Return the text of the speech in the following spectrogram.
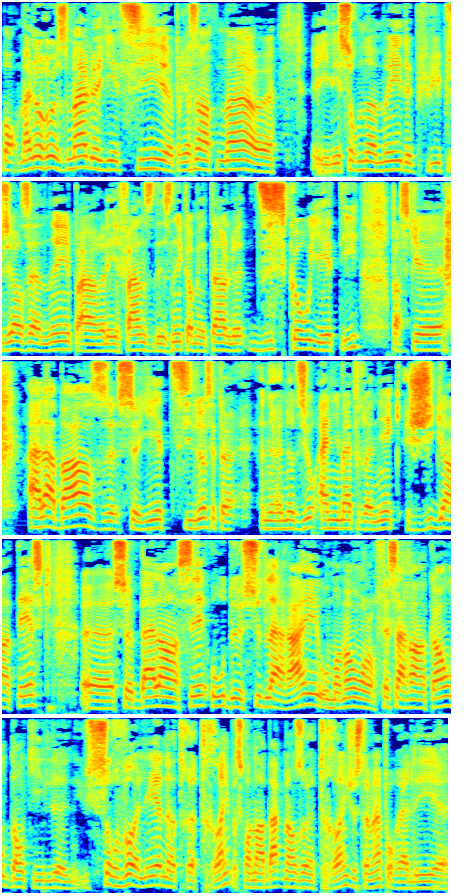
Bon, malheureusement, le Yeti, euh, présentement, euh, il est surnommé depuis plusieurs années par les fans Disney comme étant le Disco Yeti, parce que à la base, ce Yeti-là, c'est un, un audio animatronique gigantesque, euh, se balançait au-dessus de la rail au moment où on fait sa rencontre. Donc, il, euh, il survolait notre train, parce qu'on embarque dans un train justement pour aller euh,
